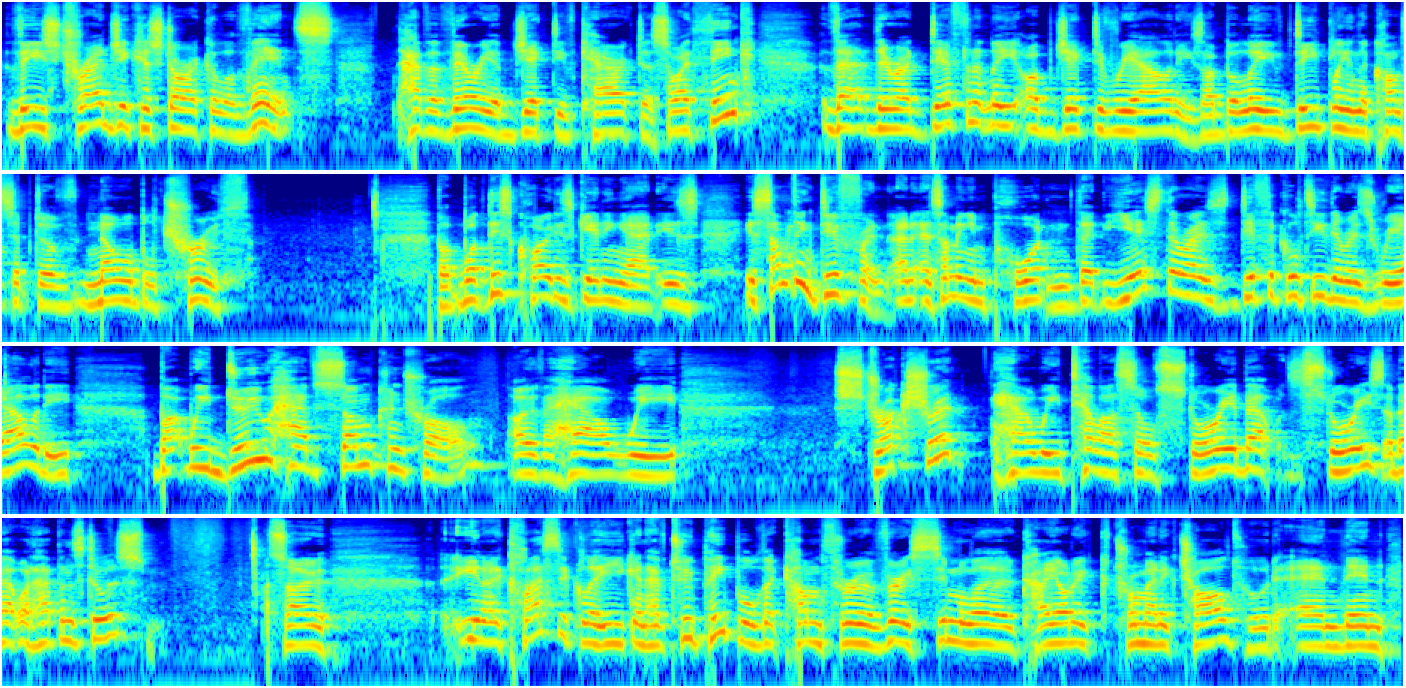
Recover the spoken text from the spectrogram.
These tragic historical events have a very objective character. So I think that there are definitely objective realities. I believe deeply in the concept of knowable truth but what this quote is getting at is, is something different and, and something important that yes, there is difficulty, there is reality, but we do have some control over how we structure it, how we tell ourselves story about stories about what happens to us. So, you know, classically, you can have two people that come through a very similar chaotic, traumatic childhood, and then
